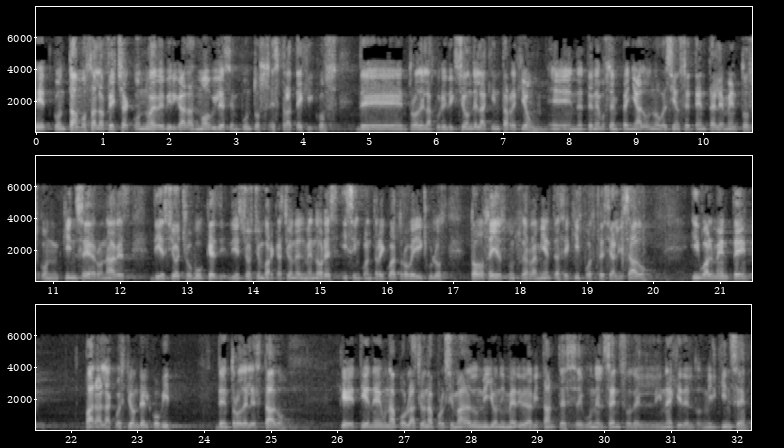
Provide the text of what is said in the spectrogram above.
Eh, contamos a la fecha con nueve brigadas móviles en puntos estratégicos dentro de la jurisdicción de la quinta región. tenemos empeñados 970 elementos con 15 aeronaves, 18 buques, 18 embarcaciones menores y 54 vehículos, todos ellos con sus herramientas y equipo especializado. Igualmente, para la cuestión del COVID dentro del Estado, que tiene una población aproximada de un millón y medio de habitantes, según el censo del INEGI del 2015,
